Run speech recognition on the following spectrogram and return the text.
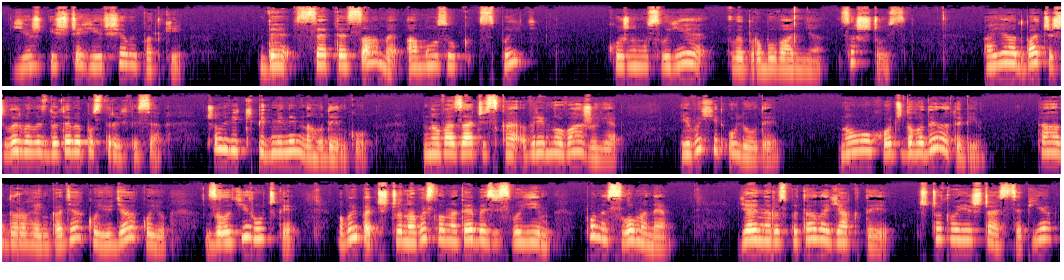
Є ж іще гірші випадки, де все те саме, а мозок спить, кожному своє випробування за щось. А я, от бачиш, вирвалась до тебе постригтися. Чоловік підмінив на годинку. Нова зачіска врівноважує і вихід у люди. Ну, хоч догодила тобі. Так, дорогенька, дякую, дякую. Золоті ручки. Вибач, що нависло на тебе зі своїм, понесло мене. Я й не розпитала, як ти, що твоє щастя п'є?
